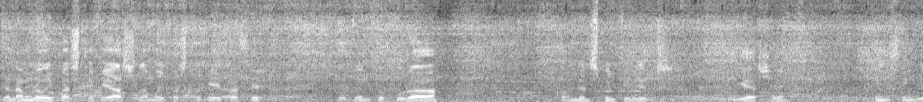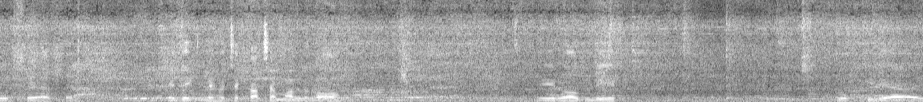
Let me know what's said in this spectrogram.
তাহলে আমরা ওই পাশ থেকে আসলাম ওই পাশ থেকে এই পাশে পর্যন্ত পুরা কন্ডেন্স মিল্কের ইয়ে আসে ফিনিশিং গুডস হয়ে আসে। এই যেগুলি হচ্ছে কাঁচামাল র। এই রগুলির প্রক্রিয়ায়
